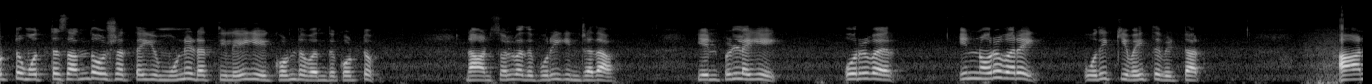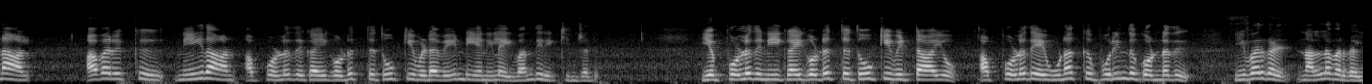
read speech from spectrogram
ஒட்டுமொத்த சந்தோஷத்தையும் உன்னிடத்திலேயே கொண்டு வந்து கொட்டும். நான் சொல்வது புரிகின்றதா? என் பிள்ளையே ஒருவர் இன்னொருவரை ஒதுக்கி வைத்து விட்டார் ஆனால் அவருக்கு நீதான் அப்பொழுது கை கொடுத்து தூக்கிவிட வேண்டிய நிலை வந்திருக்கின்றது. எப்பொழுது நீ கை கொடுத்து தூக்கிவிட்டாயோ அப்பொழுதே உனக்கு புரிந்து கொண்டது இவர்கள் நல்லவர்கள்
